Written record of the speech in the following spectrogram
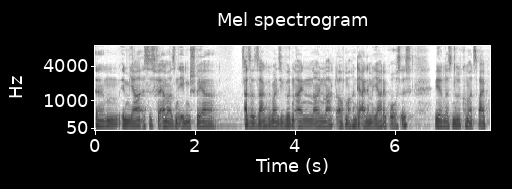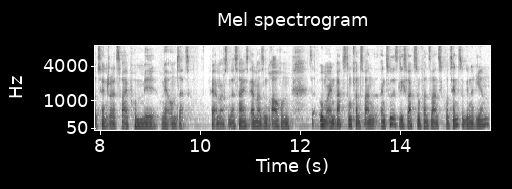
ähm, im Jahr ist es für Amazon eben schwer. Also sagen wir mal, sie würden einen neuen Markt aufmachen, der eine Milliarde groß ist, wären das 0,2 Prozent oder 2 Promille mehr Umsatz für Amazon. Das heißt, Amazon braucht, um, um ein Wachstum von 20, ein zusätzliches Wachstum von 20 Prozent zu generieren,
